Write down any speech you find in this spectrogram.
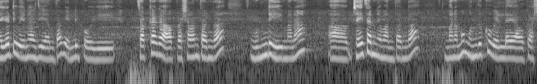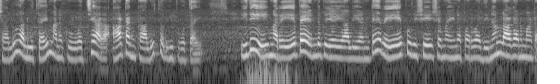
నెగటివ్ ఎనర్జీ అంతా వెళ్ళిపోయి చక్కగా ప్రశాంతంగా ఉండి మన చైతన్యవంతంగా మనము ముందుకు వెళ్ళే అవకాశాలు కలుగుతాయి. మనకు వచ్చే ఆటంకాలు తొలగిపోతాయి. ఇది మరి రేపే ఎందుకు చేయాలి అంటే రేపు విశేషమైన పర్వదినం లాగా అనమాట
